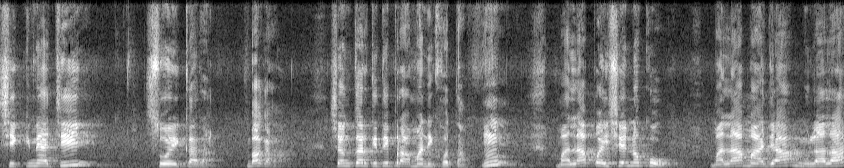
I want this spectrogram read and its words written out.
शिकण्याची सोय करा. बघा शंकर किती प्रामाणिक होता. मला पैसे नको. मला माझ्या मुलाला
